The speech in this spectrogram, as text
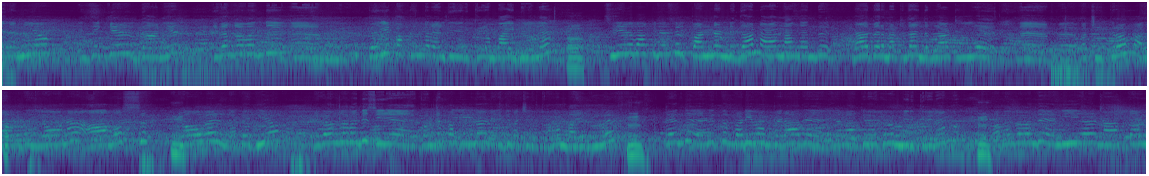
எரமியா எசேக்கியேல் தானியல். இவங்க வந்து பெரிய பக்கங்கள் எழுதி இருக்கிறோம் பைபிளில் சிறிய இறைவாக்கினர்கள் பன்னெண்டு தான் ஆனால் நாங்கள் வந்து நாலு பேர் மட்டும்தான் இந்த விளையாட்டில் வச்சிருக்கிறோம். அதாவது யோனா ஆமோஸ் யோவல் ஒபெதியா இவங்க வந்து சிறிய கொஞ்சம் பக்கம் தான் எழுதி வச்சிருக்கிறோம் பைபிளில் ம் வந்து எழுத்தும் வடிவம் பெறாத இறைவாக்கினர்களும் இருக்கிறோம். அவங்க வந்து எலியா நாத்தான்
